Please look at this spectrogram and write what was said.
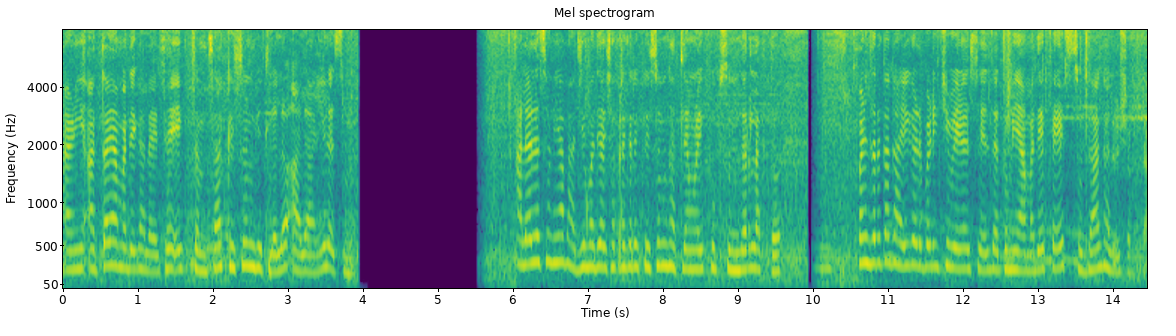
आणि आता यामध्ये घालायचं आहे एक चमचा किसून घेतलेलं आलं आणि लसूण. आलं लसूण या भाजीमध्ये अशा प्रकारे किसून घातल्यामुळे खूप सुंदर लागतं. पण जर का घाई गडबडीची वेळ असेल तर तुम्ही यामध्ये पेस्टसुद्धा घालू शकता.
